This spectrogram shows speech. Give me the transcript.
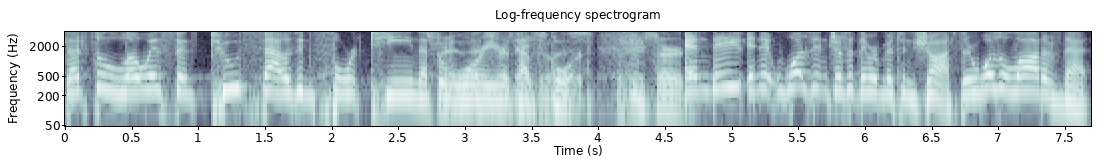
that's the lowest since 2014 that the That's Warriors have scored. That's absurd. And they and it wasn't just that they were missing shots. There was a lot of that,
